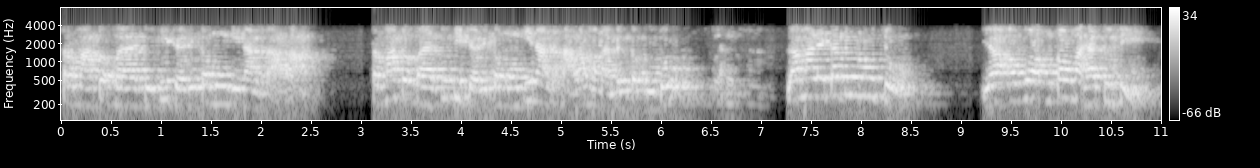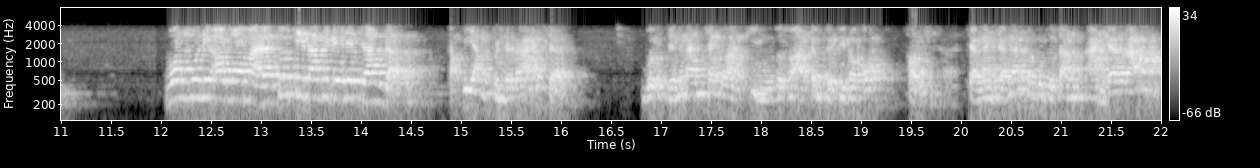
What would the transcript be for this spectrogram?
Termasuk maha suci dari kemungkinan salah. Termasuk maha suci dari kemungkinan salah mengambil keputusan. Lah malaikat itu lucu. Ya Allah, engkau maha suci. Wong muni Allah maha suci tapi dia janggal. Tapi yang bener aja. Buat jangan cek lagi mutus Adam jadi nopo. Jangan-jangan keputusan Anda salah.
